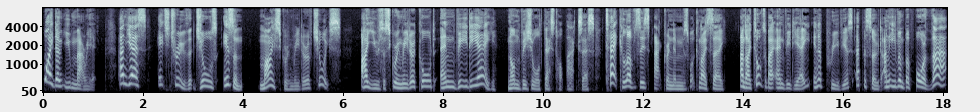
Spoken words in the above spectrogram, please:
why don't you marry it? And yes, it's true that JAWS isn't my screen reader of choice. I use a screen reader called NVDA, Non Visual Desktop Access. Tech loves its acronyms, what can I say? And I talked about NVDA in a previous episode. And even before that,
